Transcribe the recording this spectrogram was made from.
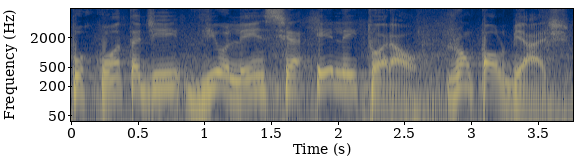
por conta de violência eleitoral. João Paulo Biagi.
